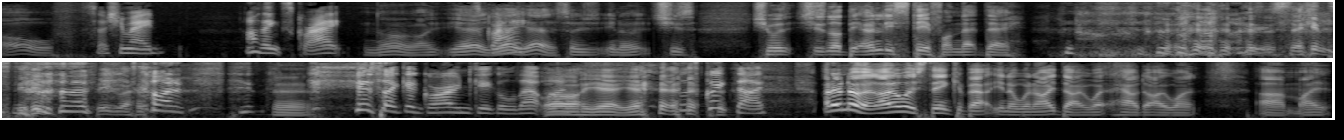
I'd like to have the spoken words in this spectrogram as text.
Oh so she made. I think it's great. no! I, yeah, yeah, yeah. So you know, she's she was she's not the only stiff on that day. There's a second stiff, big one. It's kind of. Uh, It's like a groan giggle. That one. oh yeah, yeah. It was quick though. I don't know. I always think about you know when I die, what how do I want um, my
